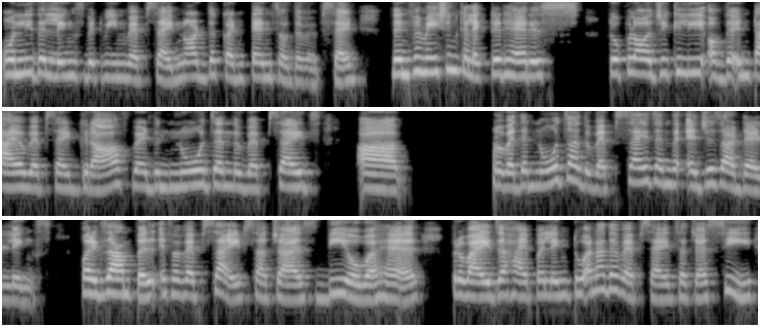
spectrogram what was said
only the links between website, not the contents of the website. The information collected here is topologically of the entire website graph, where the nodes and the websites uh, where the nodes are the websites and the edges are their links. For example, if a website such as B over here provides a hyperlink to another website such as C,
